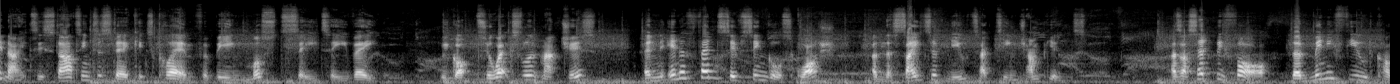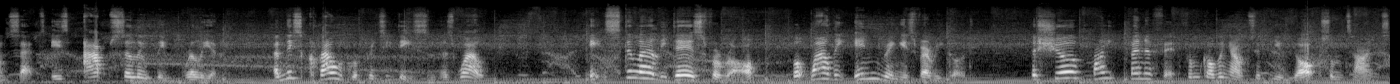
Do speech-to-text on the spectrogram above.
Monday night is starting to stake its claim for being must see TV. We got two excellent matches, an inoffensive single squash, and the sight of new tag team champions. As I said before, the mini feud concept is absolutely brilliant, and this crowd were pretty decent as well. It's still early days for Raw, but while the in ring is very good, the show might benefit from going out of New York sometimes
